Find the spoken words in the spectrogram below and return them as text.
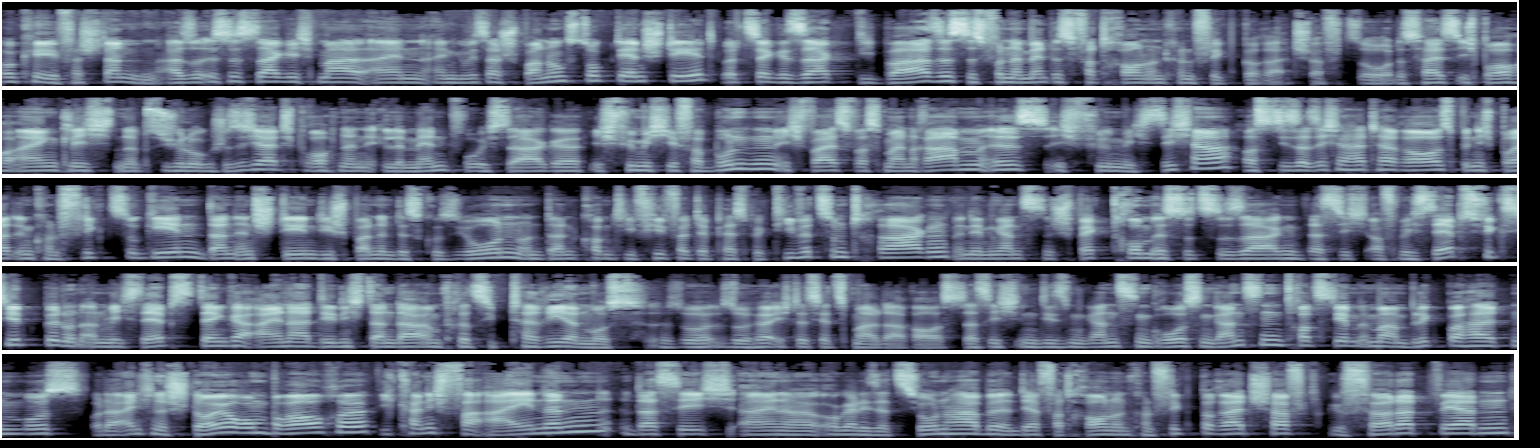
Okay, verstanden. Also ist es, sage ich mal, ein, ein gewisser Spannungsdruck, der entsteht. Du hast ja gesagt, die Basis, das Fundament ist Vertrauen und Konfliktbereitschaft. So, das heißt, ich brauche eigentlich eine psychologische Sicherheit. Ich brauche ein Element, wo ich sage, ich fühle mich hier verbunden, ich weiß, was mein Rahmen ist, ich fühle mich sicher. Aus dieser Sicherheit heraus bin ich bereit, in Konflikt zu gehen. Dann entstehen die spannenden Diskussionen und dann kommt die Vielfalt der Perspektive zum Tragen. In dem ganzen Spektrum ist sozusagen, dass ich auf mich selbst fixiert bin und an mich selbst denke, einer, den ich dann da im Prinzip tarieren muss. So, so höre ich das jetzt mal daraus, dass ich in diesem ganzen großen Ganzen trotzdem immer im Blick behalten muss oder eigentlich eine Steuerung brauche. Wie kann ich vereinen, dass ich eine Organisation habe, in der Vertrauen und Konfliktbereitschaft gefördert werden,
